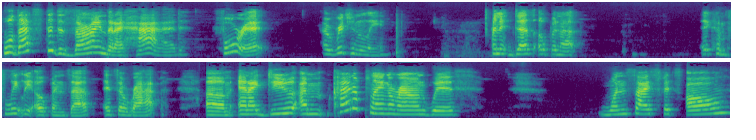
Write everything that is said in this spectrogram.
Well, that's the design that I had for it originally. And it does open up. It completely opens up. It's a wrap. Um, and I do, I'm kind of playing around with one size fits all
